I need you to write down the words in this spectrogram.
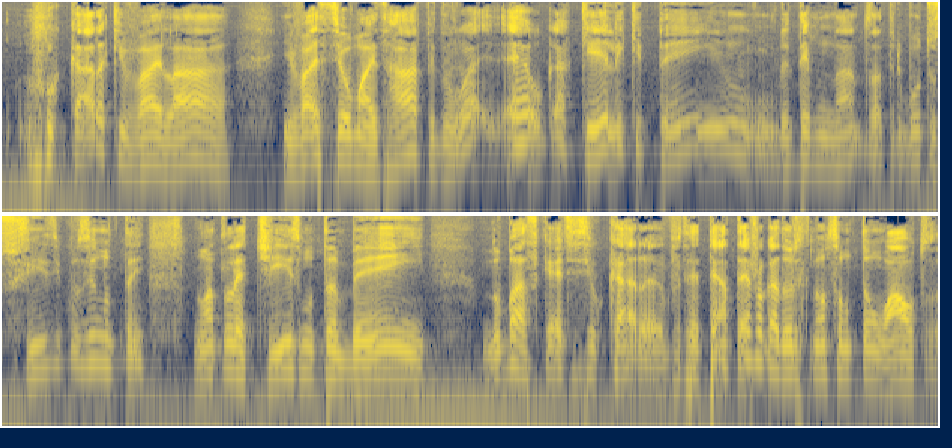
o cara que vai lá e vai ser o mais rápido é aquele que tem determinados atributos físicos e não tem no atletismo também. No basquete, se o cara. Tem até jogadores que não são tão altos,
